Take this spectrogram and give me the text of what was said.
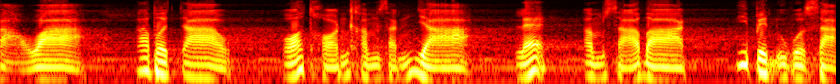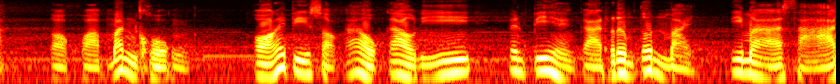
กล่าวว่า ข้าพเจ้าขอถอนคำสัญญา และคำสาบานที่เป็นอุปสรรคต่อความมั่นคง ขอให้ปี 2569 นี้ เป็นปีแห่งการเริ่มต้นใหม่ที่มหาศาล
